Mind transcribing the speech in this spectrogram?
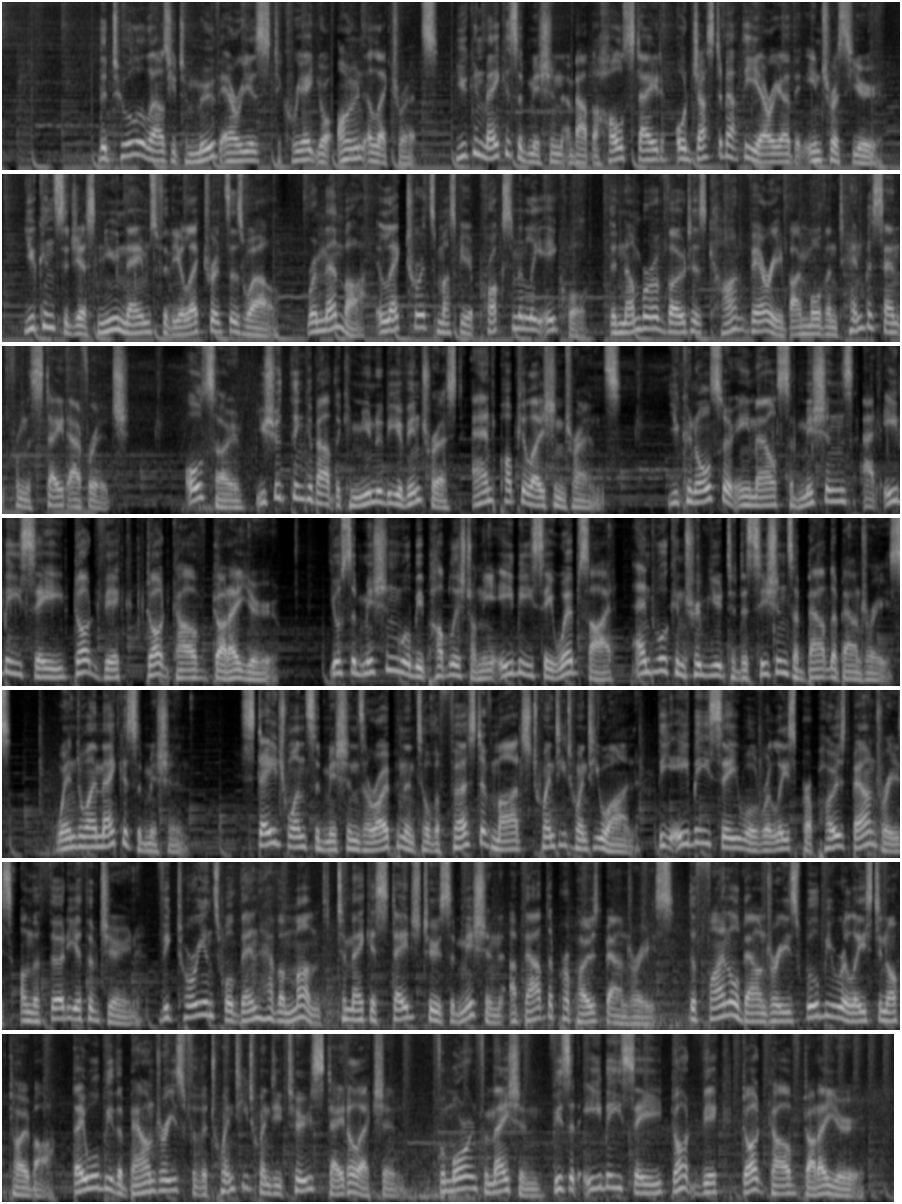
The tool allows you to move areas to create your own electorates. You can make a submission about the whole state or just about the area that interests you. You can suggest new names for the electorates as well. Remember, electorates must be approximately equal. The number of voters can't vary by more than 10% from the state average. Also, you should think about the community of interest and population trends. You can also email submissions at ebc.vic.gov.au. Your submission will be published on the EBC website and will contribute to decisions about the boundaries. When do I make a submission? Stage 1 submissions are open until the 1st of March 2021. The EBC will release proposed boundaries on the 30th of June. Victorians will then have a month to make a Stage 2 submission about the proposed boundaries. The final boundaries will be released in October. They will be the boundaries for the 2022 state election. For more information, visit ebc.vic.gov.au.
